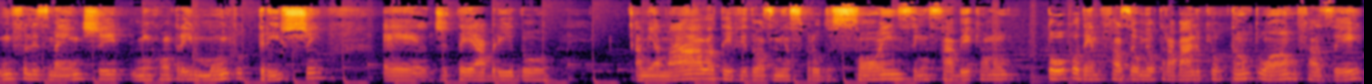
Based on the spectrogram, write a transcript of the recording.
infelizmente me encontrei muito triste é, de ter abrido a minha mala, ter vindo as minhas produções, em saber que eu não tô podendo fazer o meu trabalho que eu tanto amo fazer.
